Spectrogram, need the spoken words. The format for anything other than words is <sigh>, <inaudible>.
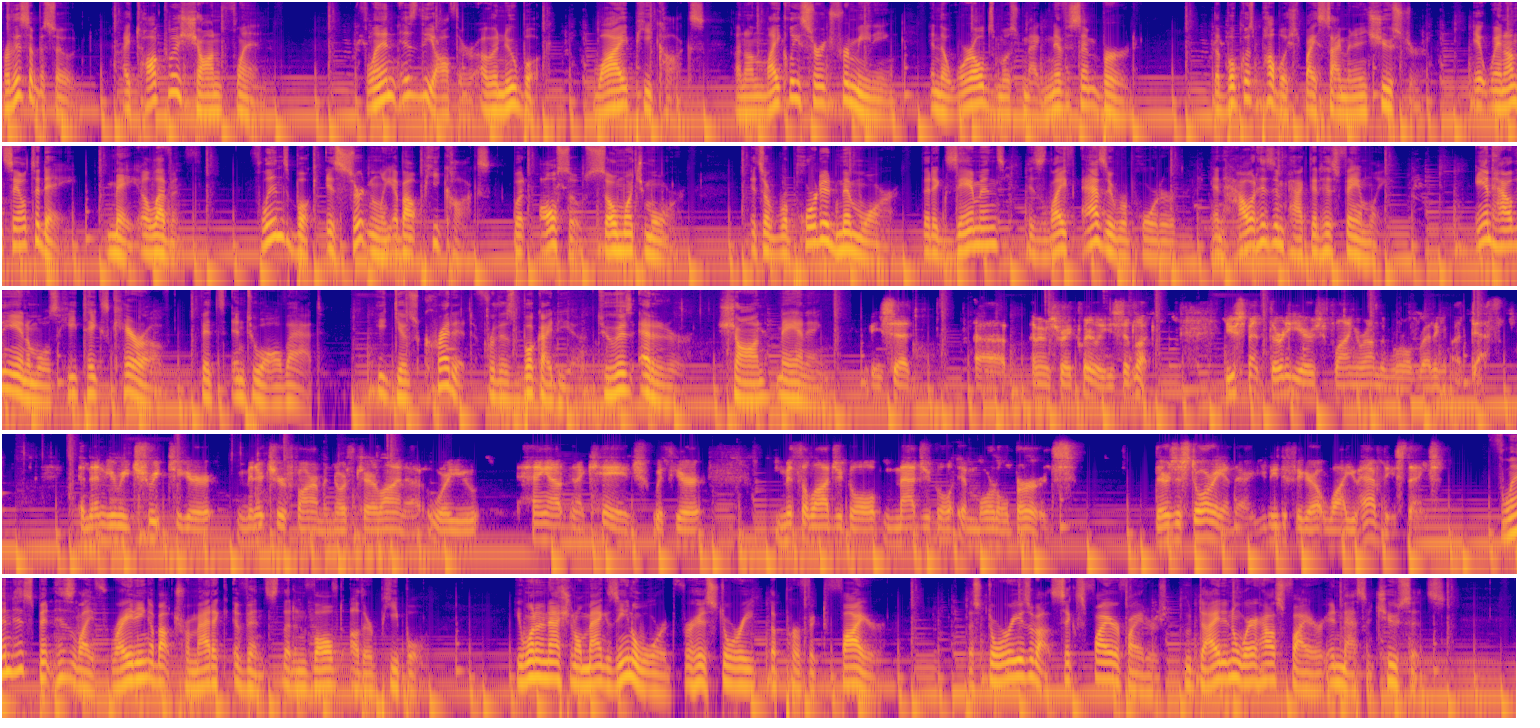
For this episode, I talked with Sean Flynn. Flynn is the author of a new book, Why Peacocks An Unlikely Search for Meaning in the World's Most Magnificent Bird. The book was published by Simon & Schuster. It went on sale today, May 11th. Flynn's book is certainly about peacocks, but also so much more. It's a reported memoir that examines his life as a reporter and how it has impacted his family, and how the animals he takes care of fits into all that. He gives credit for this book idea to his editor, Sean Manning. he said, uh, I remember this very clearly. He said, Look, you spent 30 years flying around the world writing about death. And then you retreat to your miniature farm in North Carolina where you hang out in a cage with your mythological, magical, immortal birds. There's a story in there. You need to figure out why you have these things. Flynn has spent his life writing about traumatic events that involved other people. He won a National Magazine Award for his story, The Perfect Fire. The story is about six firefighters who died in a warehouse fire in Massachusetts.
